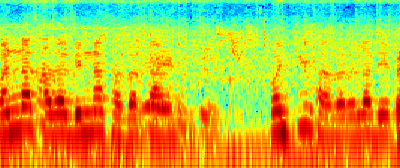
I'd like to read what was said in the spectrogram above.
पन्नास हजार बिन्नास हजार काय नाही. पंचवीस हजाराला देत ए,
